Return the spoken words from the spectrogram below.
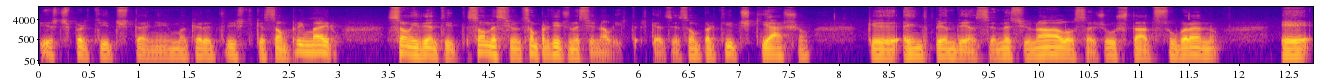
estes partidos têm uma característica, são, primeiro, são, são, são partidos nacionalistas, quer dizer, são partidos que acham que a independência nacional, ou seja, o Estado soberano, é,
